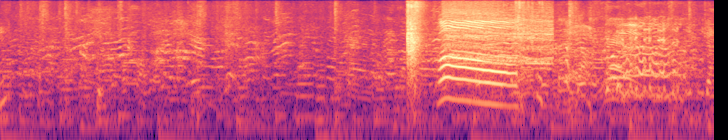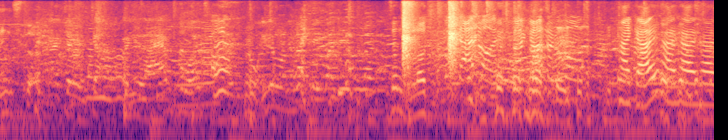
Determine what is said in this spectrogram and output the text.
bear. Wow Gangster. Dân blood. Must be. Hai cái, hai, hai, hai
